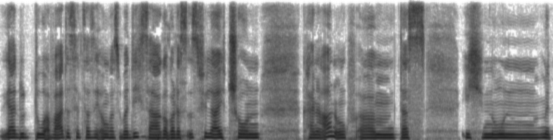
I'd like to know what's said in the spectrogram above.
ja, du, du erwartest jetzt, dass ich irgendwas über dich sage, aber das ist vielleicht schon, keine Ahnung, ähm, dass ich nun mit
